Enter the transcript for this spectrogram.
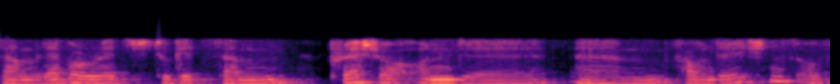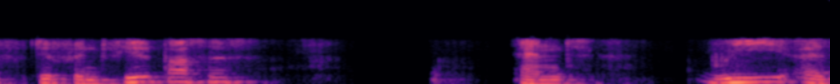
some leverage, to get some pressure on the um, foundations of different field buses. And we, as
